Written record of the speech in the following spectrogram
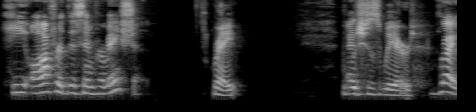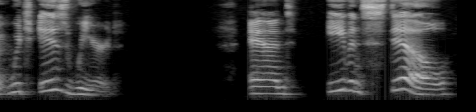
he offered this information Right. And- Which is weird. right which is weird and even still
